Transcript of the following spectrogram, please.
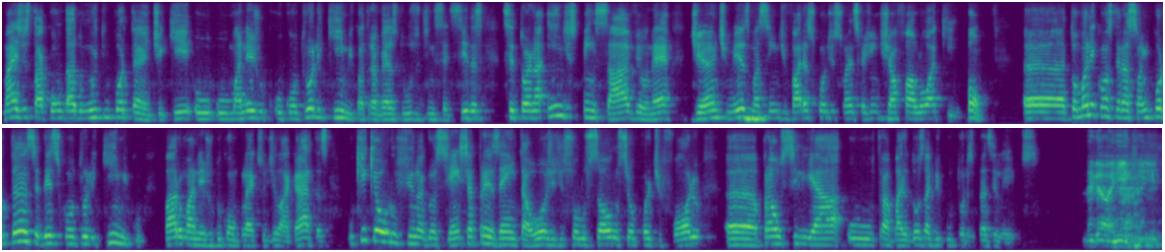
mas destacou um dado muito importante, que o, o manejo, o controle químico através do uso de inseticidas se torna indispensável, né, diante mesmo assim de várias condições que a gente já falou aqui. Bom, uh, tomando em consideração a importância desse controle químico para o manejo do complexo de lagartas, o que, que a Ourofino Agrociência apresenta hoje de solução no seu portfólio uh, para auxiliar o trabalho dos agricultores brasileiros? Legal, Henrique.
